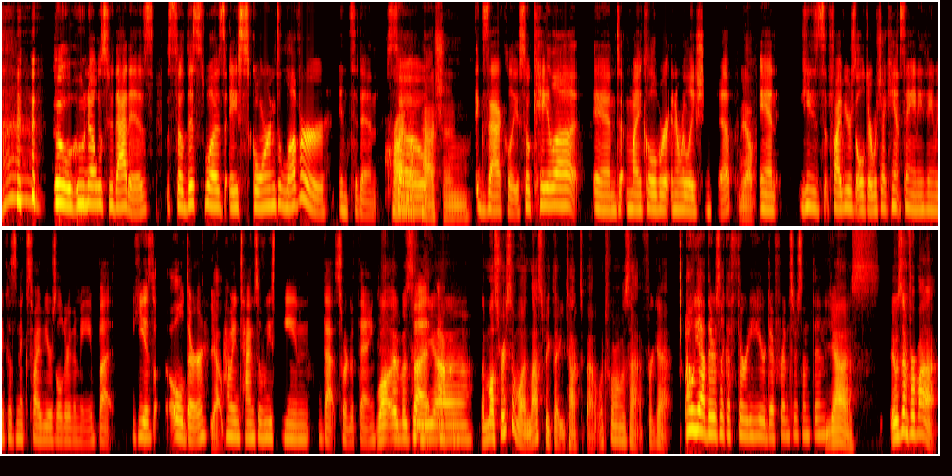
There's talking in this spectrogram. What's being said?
ah. who who knows who that is. So this was a scorned lover incident. Crime so of passion. exactly. So kayla and mikal were in a relationship Yeah. and he's five years older which i can't say anything because nick's five years older than me but he is older Yeah. how many times have we seen that sort of thing Well, it was But, the uh, um, the most recent one last week that you talked about. Which one was that? Forget. oh yeah there's like a 30 year difference or something Yes, it was in Vermont.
